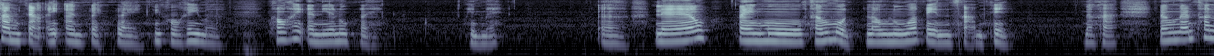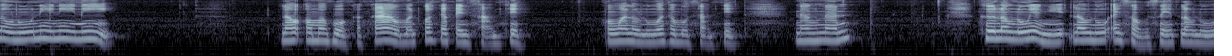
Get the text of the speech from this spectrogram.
ทำจากไออันแปลกๆที่เขาให้มา เขาให้อันเนี้ยลูกแปลก เห็นไหมอ่าแล้ว แตงโมทั้งหมดเรารู้ว่าเป็นสามเจ็ดนะคะ ดังนั้นถ้าเรารู้นี่นี่นี่ เราเอามาบวกกับเก้ามันก็จะเป็นสามเจ็ดเพราะว่าเรารู้ว่าทั้งหมดสามเจ็ดดังนั้น คือเรารู้อย่างนี้ เรารู้ไอ้สองเซตเรารู้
